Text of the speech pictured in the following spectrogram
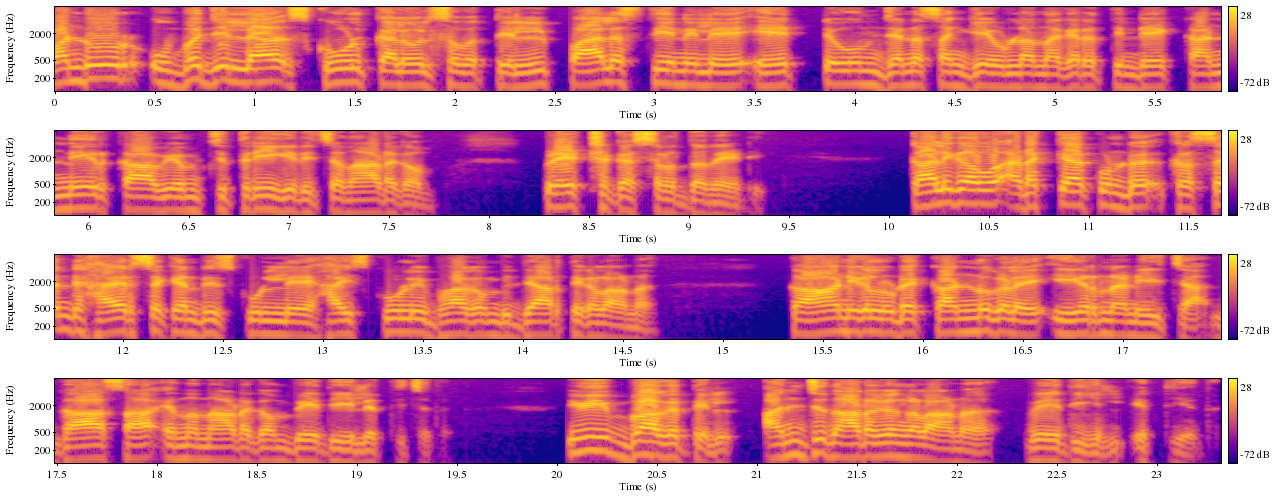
വണ്ടൂർ ഉപജില്ല സ്കൂൾ കലോത്സവത്തിൽ പാലസ്തീനിലെ ഏറ്റവും ജനസംഖ്യയുള്ള നഗരത്തിന്റെ കണ്ണീർ കാവ്യം ചിത്രീകരിച്ച നാടകം പ്രേക്ഷക ശ്രദ്ധ നേടി. Kalikavu Adakkakundu crescent higher secondary സ്കൂളിലെ ഹൈസ്കൂൾ വിഭാഗം വിദ്യാർത്ഥികളാണ് കാണികളുടെ കണ്ണുകളെ ഈർണണിയിച്ച ഗാസ എന്ന നാടകം വേദിയിലെത്തിച്ചത്. ഈ വിഭാഗത്തിൽ അഞ്ച് നാടകങ്ങളാണ് വേദിയിൽ എത്തിയത്.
